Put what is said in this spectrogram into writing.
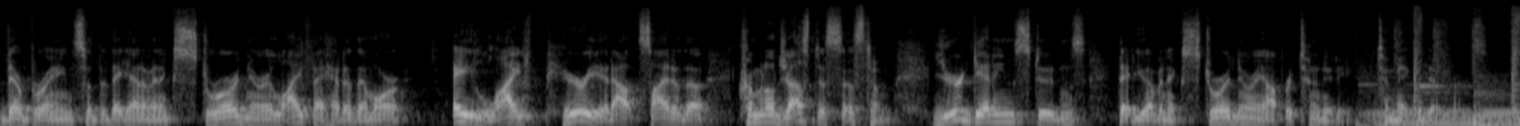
their brain so that they can have an extraordinary life ahead of them or a life period outside of the criminal justice system. You're getting students that you have an extraordinary opportunity to make a difference.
